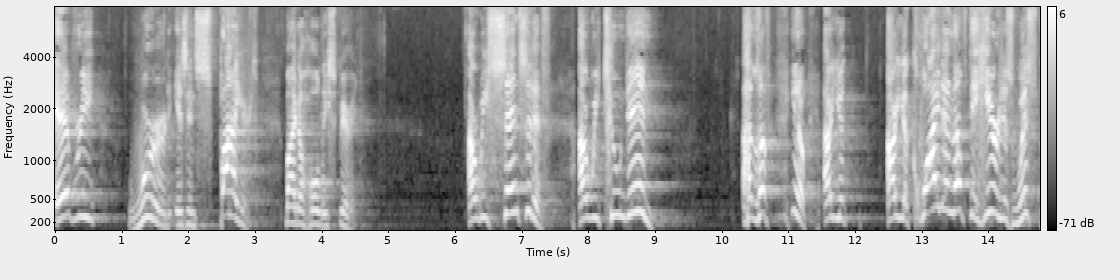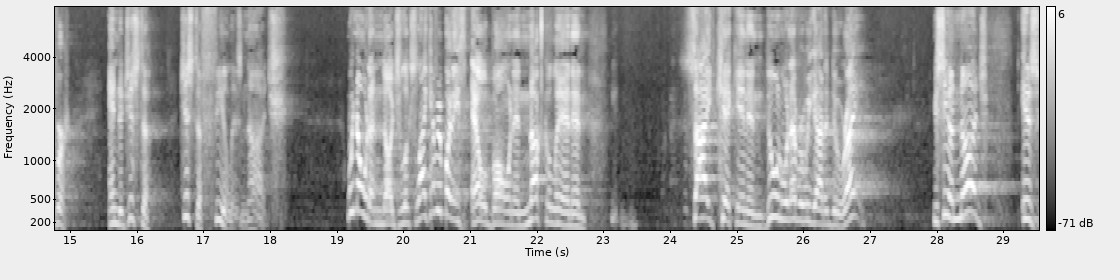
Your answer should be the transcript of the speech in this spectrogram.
Every word is inspired by the Holy Spirit. Are we sensitive? Are we tuned in? I love, you know, are you are you quiet enough to hear his whisper and to just to just to feel his nudge? We know what a nudge looks like. Everybody's elbowing and knuckling and side kicking and doing whatever we got to do, right? You see, a nudge is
